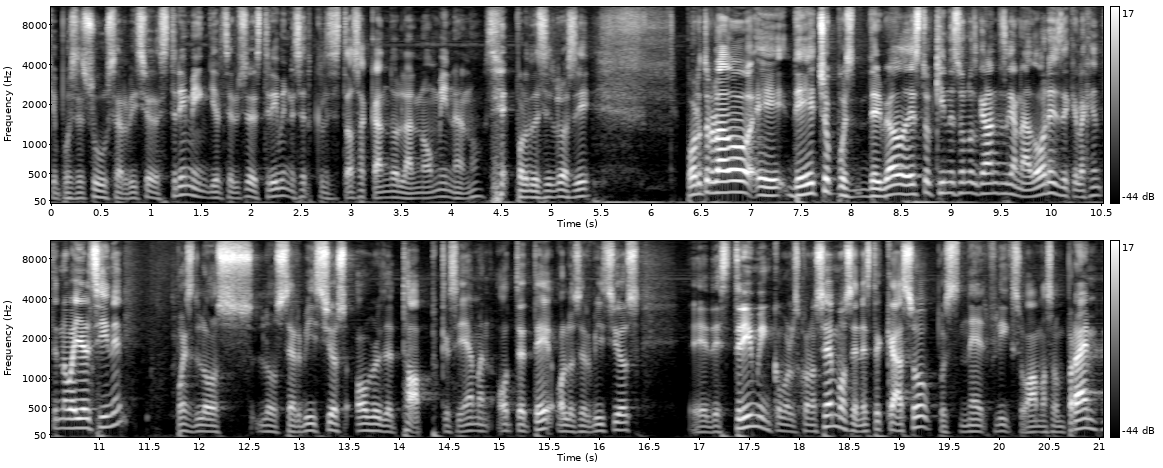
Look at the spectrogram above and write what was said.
que pues es su servicio de streaming. Y el servicio de streaming es el que les está sacando la nómina, ¿no? por decirlo así. Por otro lado, eh, de hecho, pues derivado de esto, ¿quiénes son los grandes ganadores de que la gente no vaya al cine? Pues los, los servicios over the top, que se llaman OTT, o los servicios eh, de streaming como los conocemos, en este caso, pues Netflix o Amazon Prime.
